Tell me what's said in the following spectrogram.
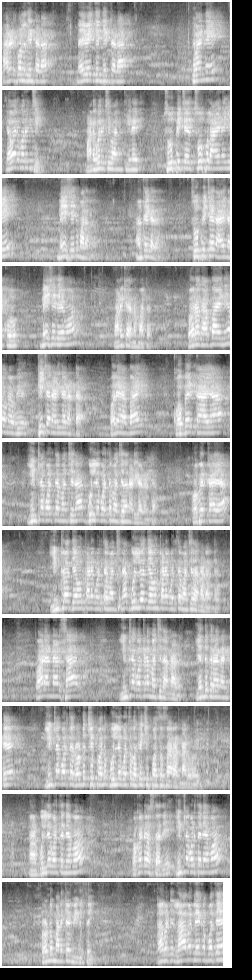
అరటి పళ్ళు తింటాడా? నైవేద్యం తింటాడా? ఇవన్నీ ఎవరి గురించి? మన గురించి ఇవన్నీ తినేది. చూపించే చూపులు ఆయనయ్యి మేసేది మనం అంతే కదా? చూపించేది ఆయనకు మేసేదేమో మనకే అన్నమాట. ఎవరో ఒక అబ్బాయిని ఒక టీచర్ అడిగాడంట. ఒరే అబ్బాయి కొబ్బరికాయ ఇంట్లో కొడితే మంచిదా గుళ్ళో కొడితే మంచిదా అని అడిగాడంట. కొబ్బరికాయ ఇంట్లో దేవుని కాడ కొడితే మంచిదా గుళ్ళో దేవుని కాడ కొడితే మంచిది అన్నాడంట. వాడు అన్నాడు సార్ ఇంట్లో కొట్టడం మంచిది అన్నాడు. ఎందుకు రానంటే ఇంట్లో కొడితే రెండు చిప్పలు గుళ్ళె కొడితే ఒకే చిప్ప వస్తుంది సార్ అన్నాడు వాడు. గుళ్ళె కొడితేనేమో ఒకటే వస్తుంది ఇంట్లో కొడితేనేమో రెండు మనకే మిగులుతాయి. కాబట్టి లాభం లేకపోతే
